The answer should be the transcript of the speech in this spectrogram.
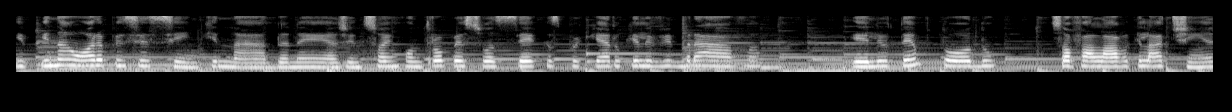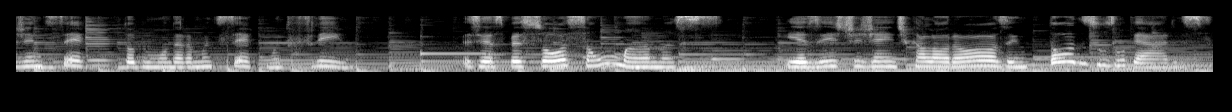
E, e, na hora pensei assim, que nada, né? A gente só encontrou pessoas secas porque era o que ele vibrava. Ele o tempo todo só falava que lá tinha gente seca. Todo mundo era muito seco, muito frio. Pensei, as pessoas são humanas. E existe gente calorosa em todos os lugares.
